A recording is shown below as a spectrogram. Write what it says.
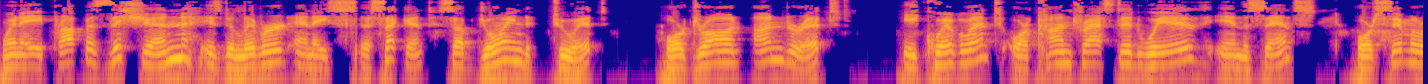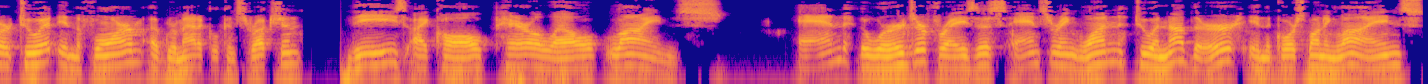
When a proposition is delivered and a, a second subjoined to it or drawn under it, equivalent or contrasted with in the sense or similar to it in the form of grammatical construction, these I call parallel lines and the words or phrases answering one to another in the corresponding lines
